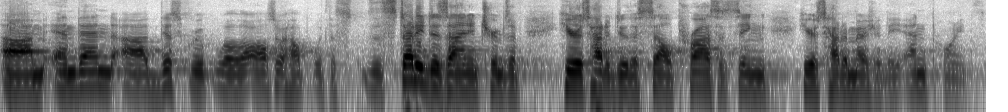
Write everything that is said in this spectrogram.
Um, and then uh, this group will also help with the, the, study design in terms of here's how to do the cell processing, here's how to measure the endpoints.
